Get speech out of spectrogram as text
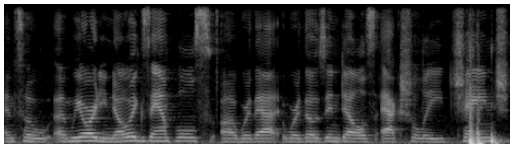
And so and we already know examples uh, where, that, where those indels actually change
